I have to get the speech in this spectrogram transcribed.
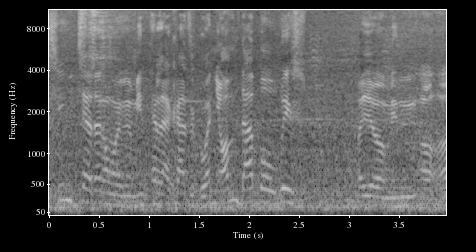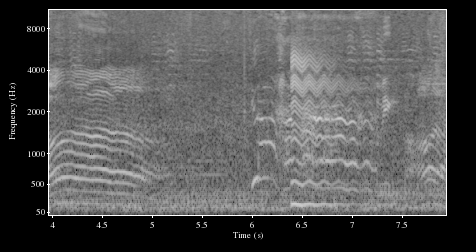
xin chào tất cả mọi người, mình tên là Kaz của nhóm Double Wish. Bây giờ mình ở... Ờ. Mình ở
